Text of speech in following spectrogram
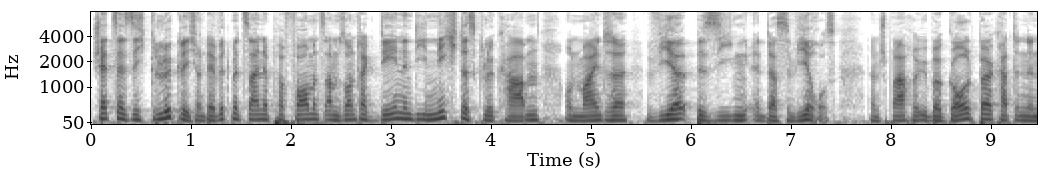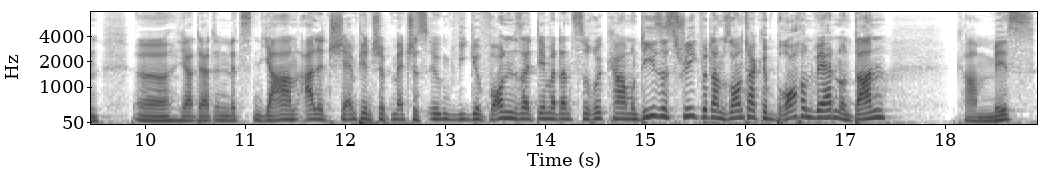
schätzt er sich glücklich und er widmet seine Performance am Sonntag denen, die nicht das Glück haben und meinte, wir besiegen das Virus. Dann sprach er über Goldberg, hat in den, äh, ja, der hat in den letzten Jahren alle Championship-Matches irgendwie gewonnen, seitdem er dann zurückkam. Und diese Streak wird am Sonntag gebrochen werden und dann kam Miss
